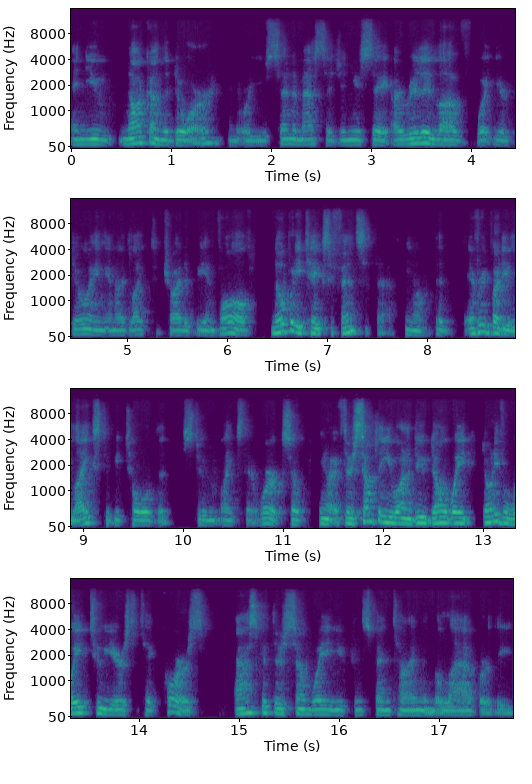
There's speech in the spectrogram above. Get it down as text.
and you knock on the door or you send a message and you say, I really love what you're doing and I'd like to try to be involved, nobody takes offense at that. You know, that everybody likes to be told that student likes their work. So, you know, if there's something you want to do, don't wait, don't even wait two years to take course ask if there's some way you can spend time in the lab or the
